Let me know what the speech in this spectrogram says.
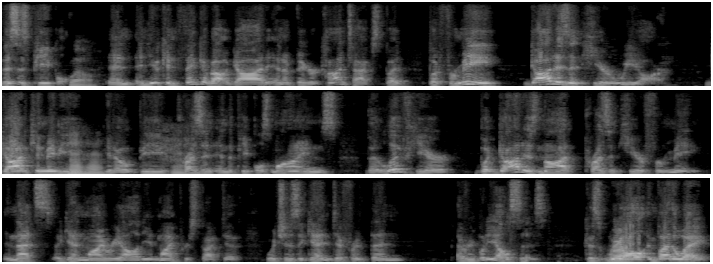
this is people Well, and and you can think about God in a bigger context, but but for me, God isn't here. We are. God can maybe Mhm. you know be Mhm. present in the people's minds that live here, but God is not present here for me, and that's again my reality and my perspective, which is again different than everybody else's. Because we Right. all, and by the way,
